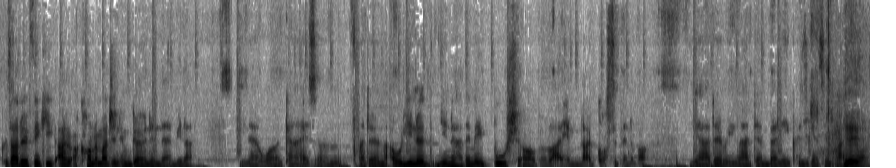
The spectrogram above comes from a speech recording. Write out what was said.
because I don't think he. I, I can't imagine him going in there and be like, you know what, guys, um, I don't like. Oh, you know, you know how they make bullshit up of like him like gossiping about. Yeah, I don't really like Dembele because he gets in. Like, Yeah, yeah.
